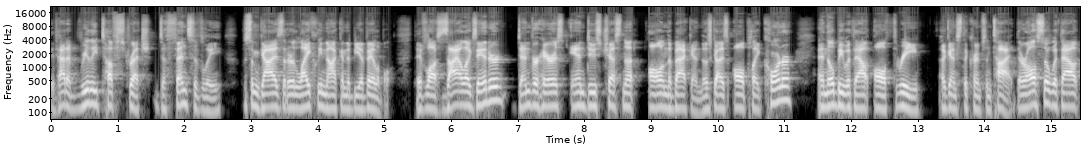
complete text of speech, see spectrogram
They've had a really tough stretch defensively with some guys that are likely not going to be available. They've lost Zy Alexander, Denver Harris, and Duce Chestnut all in the back end. Those guys all play corner, and they'll be without all three against the Crimson Tide. They're also without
